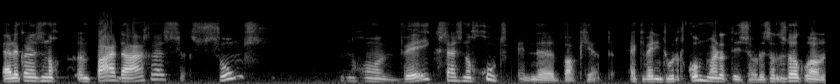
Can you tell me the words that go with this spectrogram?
En dan kunnen ze nog een paar dagen, soms nog wel een week, zijn ze nog goed in het bakje. Ik weet niet hoe dat komt, maar dat is zo. Dus dat is ook wel,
